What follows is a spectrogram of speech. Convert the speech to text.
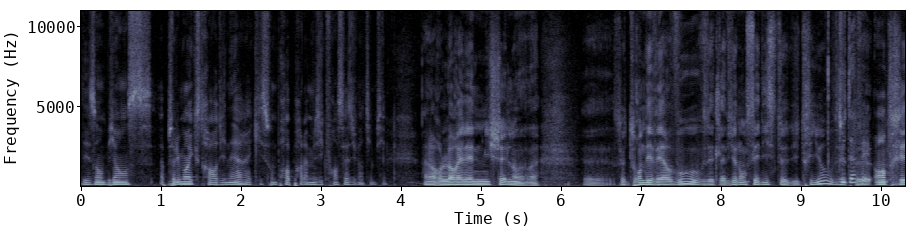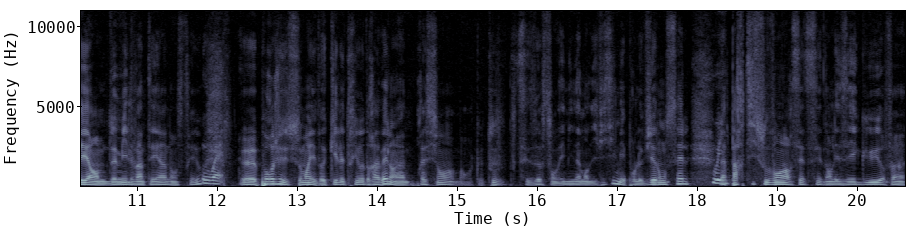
des ambiances absolument extraordinaires et qui sont propres à la musique française du XXe siècle. Alors Laure-Hélène Michel, va euh, se tourner vers vous. Vous êtes la violoncelliste du trio. Vous Tout êtes euh, entrée en 2021 dans ce trio. Ouais. Euh, pour justement évoquer le trio de Ravel, on a l'impression bon, que tout- toutes ces œuvres sont éminemment difficiles, mais pour le violoncelle, Oui. la partie souvent, c'est dans les aigus, enfin,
